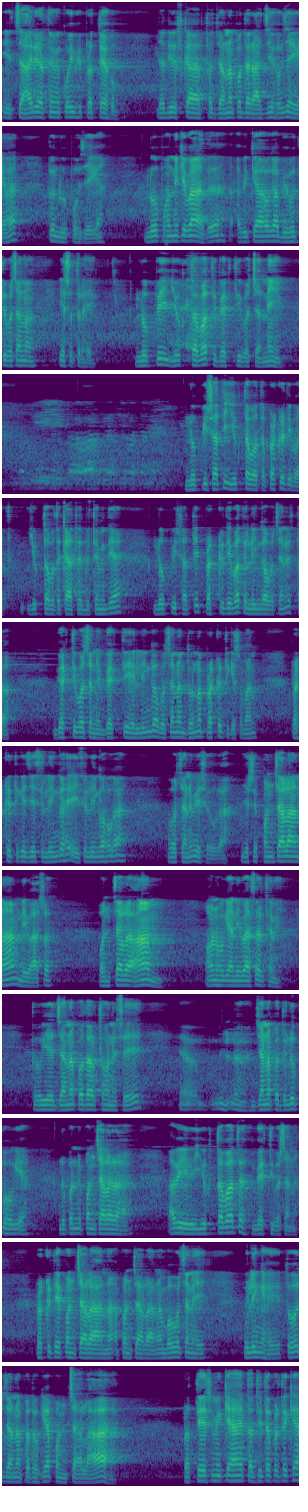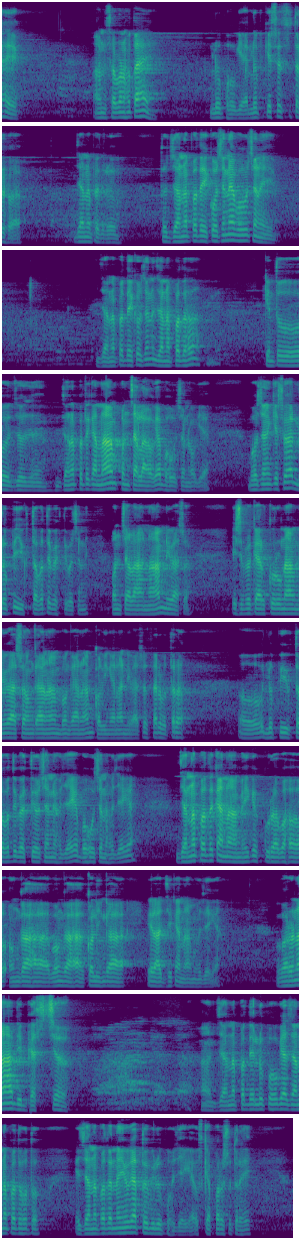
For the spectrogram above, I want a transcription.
ये चार अर्थ में कोई भी प्रत्यय हो, यदि उसका अर्थ जनपद राज्य हो जाएगा तो लुप हो जाएगा। लोप होने के बाद, अभी क्या होगा? विभूति वचन, ये सूत्र है। लोपे युक्तवत व्यक्ति वचने। लोपी सती युक्तवत, प्रकृतिवत। युक्तवत क्या वृत्ति में दिया। लोपी सती प्रकृतिवत लिंग वचन व्यक्ति वचन, व्यक्ति है लिंग वचन दोनों प्रकृति के समान। प्रकृति के जैसे लिंग है, ऐसे लिंग होगा वचन भी ऐसे होगा। जैसे पंचाला नाम निवास पंचल आम अन हो गया निवास अर्थ में तो ये जनपद अर्थ होने से जनपद लुप हो गया। लुप ने पंचाल रहा। अभी युक्तवत व्यक्ति वचन। प्रकृति पंचाला पंचाला नाम बहुवचन है, पुलिंग है तो जनपद हो गया पंचाला। प्रत्यय में क्या है तथित प्रत्यय क्या है? अनुश्रवण होता है। लुप हो गया। लुप कैसे सूत्र हुआ? जनपद तो जनपद एक वचन है, बहुवचन है। जनपद एक वचन जनपद। किंतु जो जनपद का नाम पंचाला हो गया, बहुवचन हो गया। बहुवचन कैसे हुआ? लुपी युक्तवत व्यक्ति वचन पंचाला नाम निवास। इसी प्रकार कुरु नाम निवास अंगा नाम बंगा नाम कलिंगा नाम निवास, सर्वत्र। लुपी युक्तवत व्यक्ति वचन हो जाएगा, बहुवचन हो जाएगा। जनपद का नाम है कि कुरव अंगा बंगा कलिंगा, ये राज्य का नाम हो जाएगा। वर्णादिभ्य हाँ जनपद लुप हो गया, जनपद हो तो। ये जनपद नहीं होगा तो भी लुप हो जाएगा, उसका परसूत्र है।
